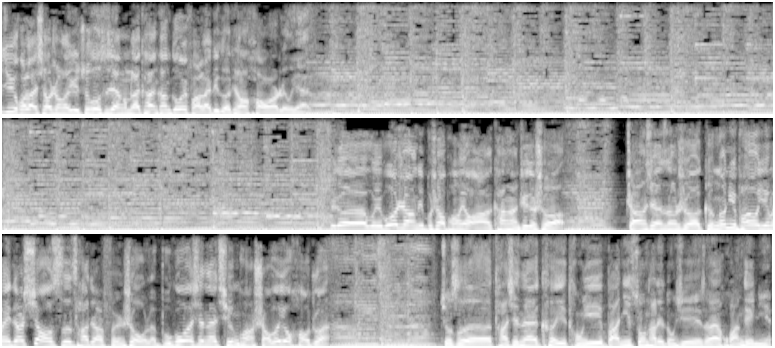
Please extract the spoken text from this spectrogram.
继续回来，小声雷雨。最后时间，我们来看看各位发来的各条好玩留言。这个微博上的不少朋友啊，看看这个说，张先生说跟我女朋友因为一点小事差点分手了，不过现在情况稍微有好转，就是他现在可以同意把你送他的东西再还给你。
